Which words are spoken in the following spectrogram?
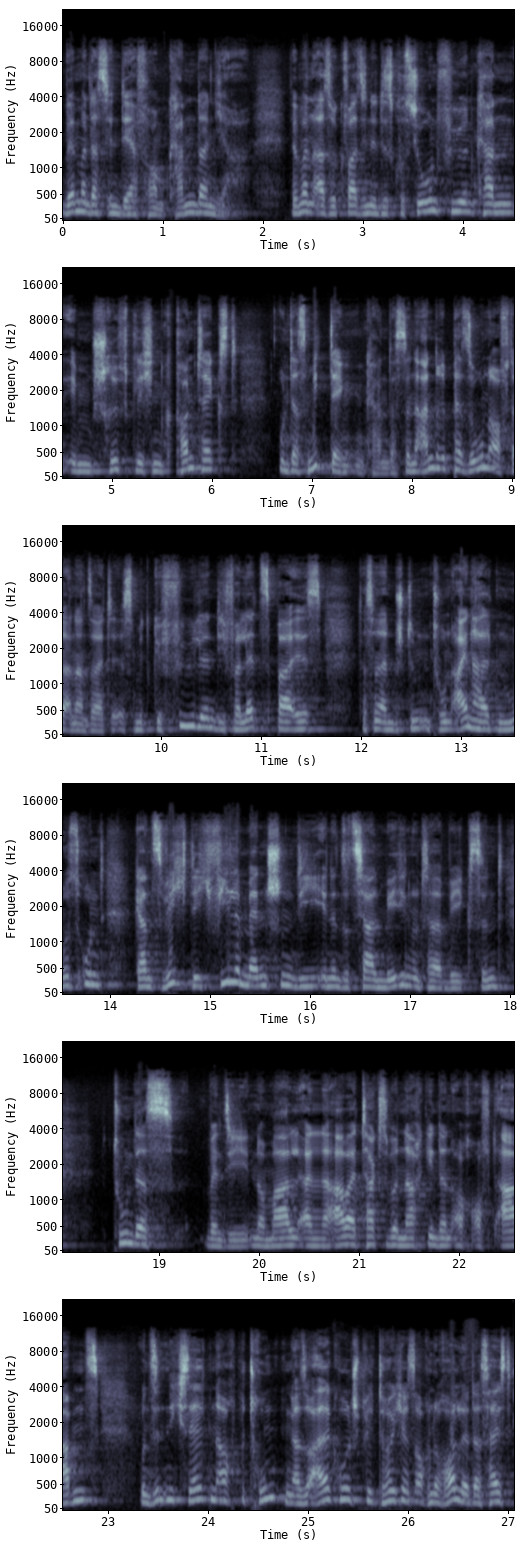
Wenn man das in der Form kann, dann ja. Wenn man also quasi eine Diskussion führen kann im schriftlichen Kontext, und das mitdenken kann, dass da eine andere Person auf der anderen Seite ist, mit Gefühlen, die verletzbar ist, dass man einen bestimmten Ton einhalten muss. Und ganz wichtig, viele Menschen, die in den sozialen Medien unterwegs sind, tun das, wenn sie normal einer Arbeit tagsüber nachgehen, dann auch oft abends und sind nicht selten auch betrunken. Also Alkohol spielt durchaus auch eine Rolle. Das heißt,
